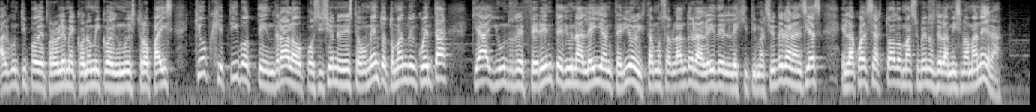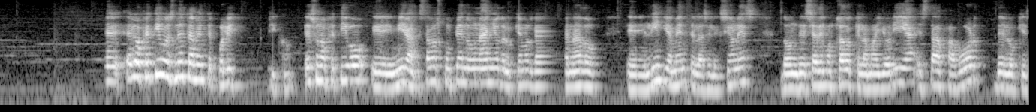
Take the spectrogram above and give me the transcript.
algún tipo de problema económico en nuestro país. ¿Qué objetivo tendrá la oposición en este momento, tomando en cuenta que hay un referente de una ley anterior, estamos hablando de la ley de legitimación de ganancias, en la cual se ha actuado más o menos de la misma manera. Eh, el objetivo es netamente político. Es un objetivo, eh, mira, estamos cumpliendo un año de lo que hemos ganado eh, limpiamente las elecciones, donde se ha demostrado que la mayoría está a favor de lo que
